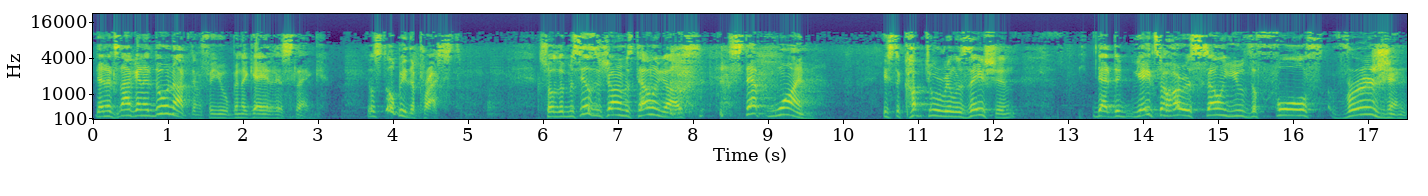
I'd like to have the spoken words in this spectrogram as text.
then it's not going to do nothing for you, benegay this thing. You'll still be depressed. So the Mesilas Yesharim is telling us, step one is to come to a realization that the Yetzer Hara is selling you the false version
